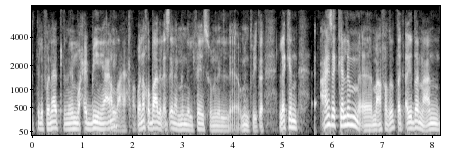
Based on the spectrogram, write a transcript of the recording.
التليفونات من المحبين يعني الله يحفظ وناخد بعض الأسئلة من الفيس ومن ومن تويتر. لكن عايز أتكلم مع فضيلتك أيضا عن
